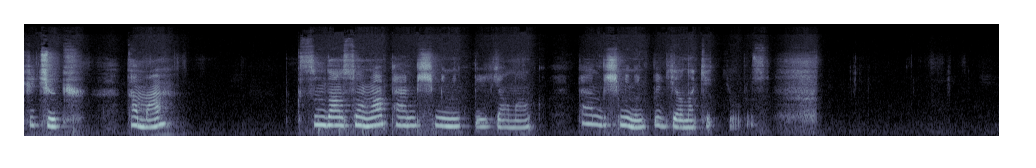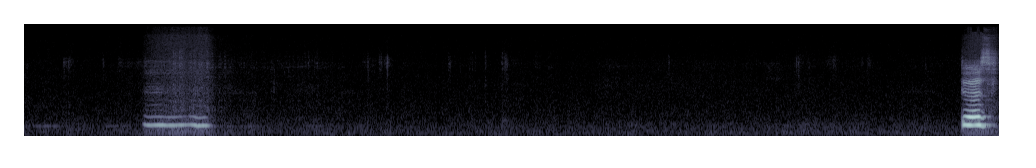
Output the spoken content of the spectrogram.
küçük. Tamam. Bu kısımdan sonra pembiş minik bir yanak, pembiş minik bir yanak ekliyoruz. Hmm. Göz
